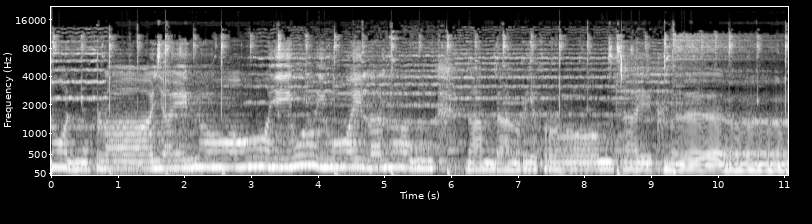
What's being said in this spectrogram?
นนปลาใหญ่น้อ งามดังเรียกร้องใจเพลิน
